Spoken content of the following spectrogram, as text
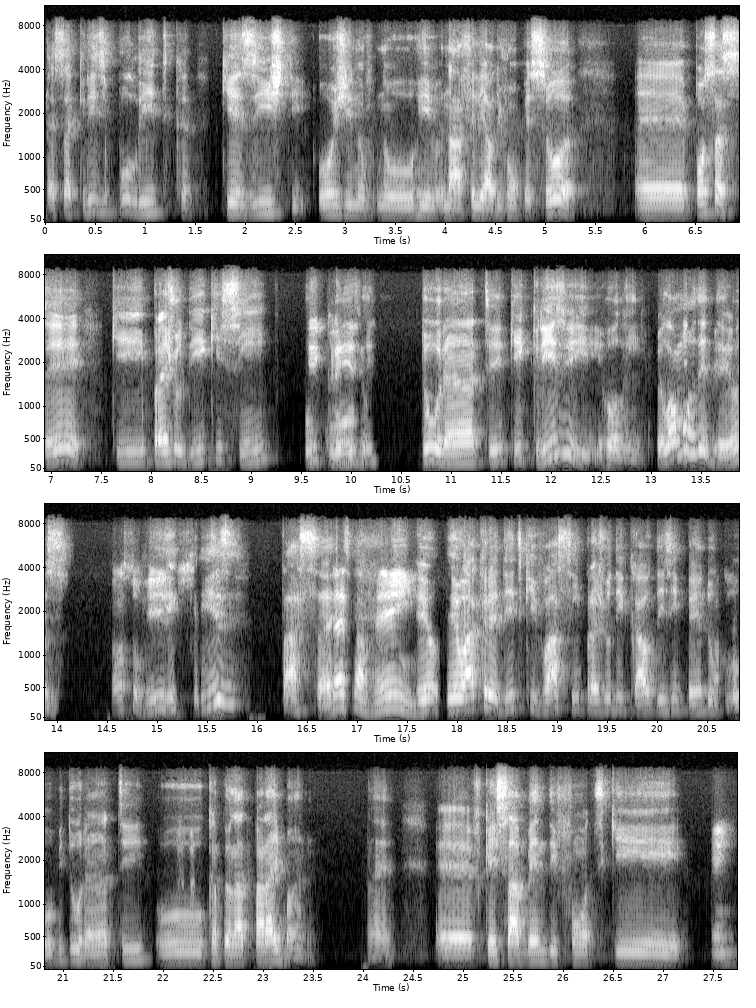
essa crise política que existe hoje no, no Rio- na filial de João Pessoa é, possa ser que prejudique sim o Que clube crise. Durante. Que crise, Rolim? Pelo amor de crise. Deus. Só Que sorriso. crise? Tá certo. Dessa vem. Eu, eu acredito que vá sim prejudicar o desempenho do clube durante o Campeonato Paraibano. Né? É, fiquei sabendo de fontes que Vem.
